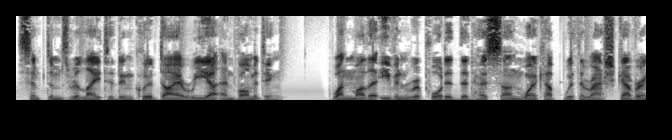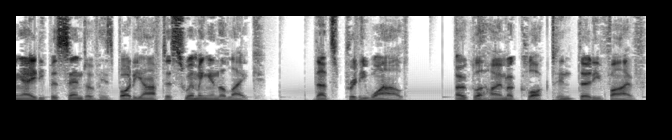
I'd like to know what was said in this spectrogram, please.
Symptoms related include diarrhea and vomiting. One mother even reported that her son woke up with a rash covering 80% of his body after swimming in the lake. That's pretty wild. Oklahoma clocked in 35.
